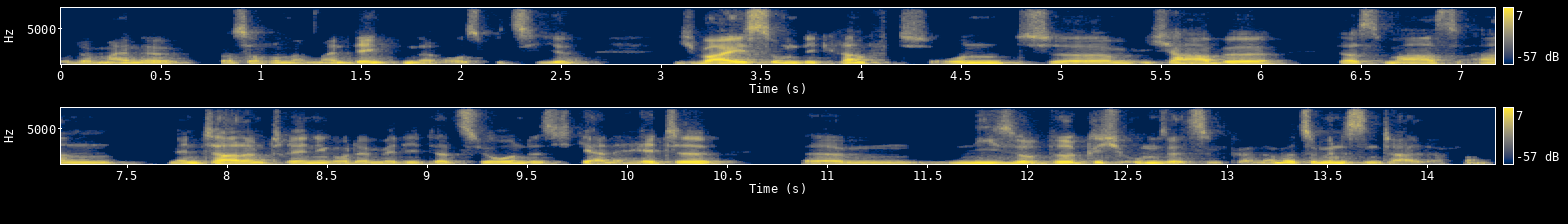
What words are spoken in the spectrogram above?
oder meine, was auch immer, mein Denken daraus beziehe. Ich weiß um die Kraft und ähm, ich habe das Maß an mentalem Training oder Meditation, das ich gerne hätte, ähm, nie so wirklich umsetzen können, aber zumindest ein Teil davon.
